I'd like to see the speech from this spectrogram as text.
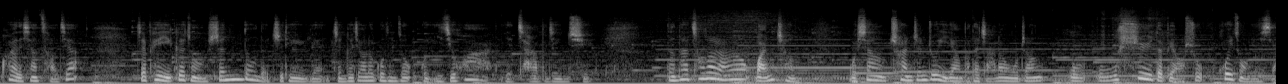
快得像吵架，再配以各种生动的肢体语言，整个交流过程中我一句话也插不进去。等她吵吵嚷嚷完成，我像串珍珠一样把她杂乱无章、无无序的表述汇总一下。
